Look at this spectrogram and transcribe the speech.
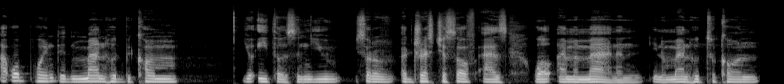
at what point did manhood become your ethos and you sort of addressed yourself as well i'm a man and you know manhood took on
